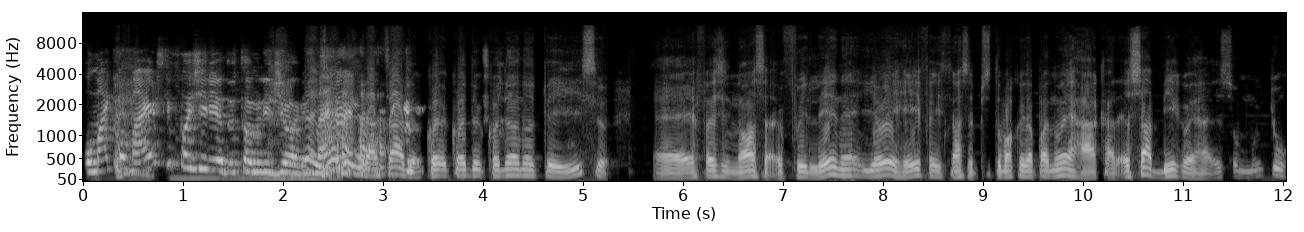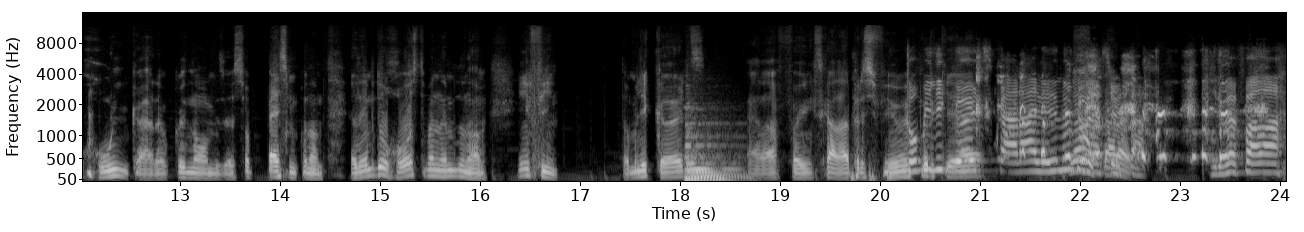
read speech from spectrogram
o Michael Myers que fugiria do Tommy Lee Jones. É, né? é engraçado, quando, quando eu anotei isso, é, eu falei assim, nossa, eu fui ler, né? E eu errei. Falei, nossa, eu preciso tomar cuidado pra não errar, cara. Eu sabia que eu ia errar. Eu sou muito ruim, cara, com nomes. Eu sou péssimo com nomes. Eu lembro do rosto, mas não lembro do nome. Enfim, Tommy Lee Curtis. Ela foi escalada pra esse filme. Tommy Lee Curtis, caralho, ele não, não vai acertar. Ele vai falar.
